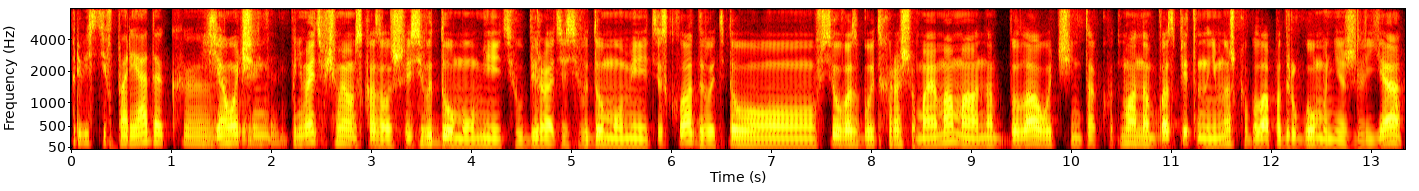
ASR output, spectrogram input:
привести в порядок? Э, я очень... Понимаете, почему я вам сказал, что если вы дома умеете убирать, если вы дома умеете складывать, то все у вас будет хорошо. Моя мама, она была очень так вот... Ну, она воспитана немножко была по-другому, нежели я.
